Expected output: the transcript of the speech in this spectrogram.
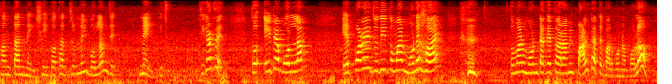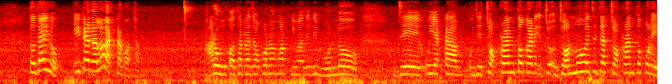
সন্তান নেই, সেই কথার জন্যই বললাম যে, নেই কিছু, ঠিক আছে? তো এটা বললাম। এরপরে যদি তোমার মনে হয় তোমার মনটাকে তো আর আমি পাল্টাতে পারব না বলো? তো যাই হোক এটা গেল একটা কথা। আর ওই কথাটা যখন আমার কিমা দিদি বলল যে ওই একটা ওই যে চক্রান্তকারী জন্ম হয়েছে যার চক্রান্ত করে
